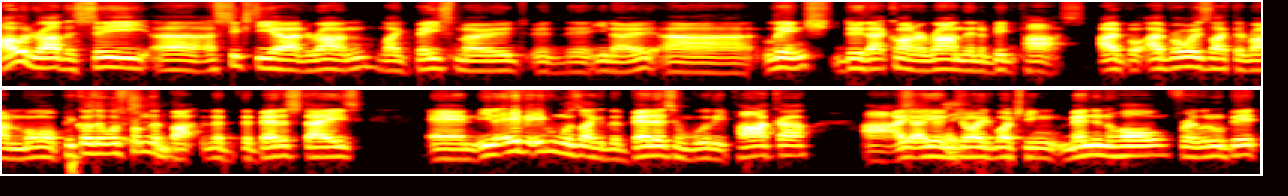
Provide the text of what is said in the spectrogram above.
I would rather see uh, a 60 yard run like beast mode, you know, uh, Lynch do that kind of run than a big pass. I've, I've always liked to run more because it was from the the, the better stays. And, you know, even, even was like the Bettis and Willie Parker. Uh, I, I, enjoyed watching Mendenhall for a little bit,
